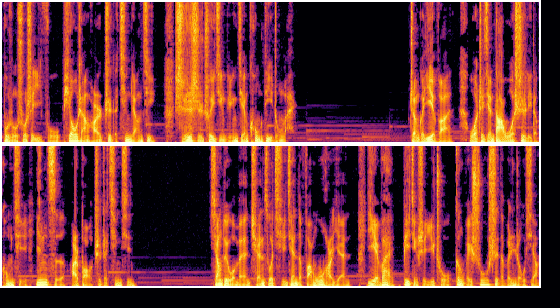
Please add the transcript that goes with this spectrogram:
不如说是一幅飘然而至的清凉剂，时时吹进林间空地中来。整个夜晚，我这间大卧室里的空气因此而保持着清新。相对我们蜷缩其间的房屋而言，野外毕竟是一处更为舒适的温柔乡。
